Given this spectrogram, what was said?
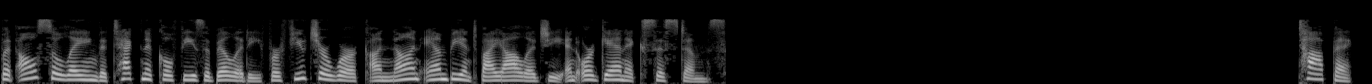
but also laying the technical feasibility for future work on non-ambient biology and organic systems. Topic.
